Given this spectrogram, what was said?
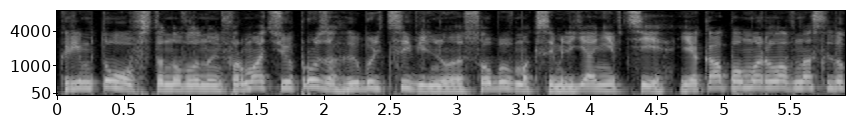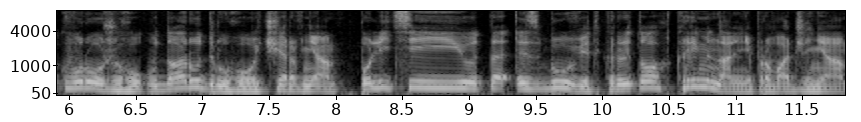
Крім того, встановлено інформацію про загибель цивільної особи в Максимільянівці, яка померла внаслідок ворожого удару 2 червня. Поліцією та СБУ відкрито кримінальні провадження.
